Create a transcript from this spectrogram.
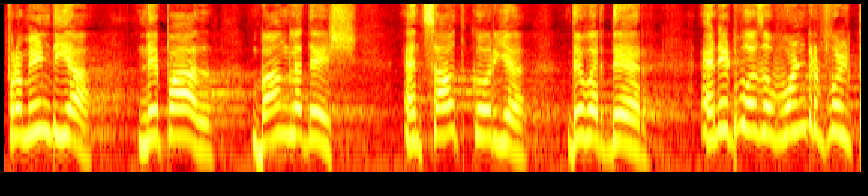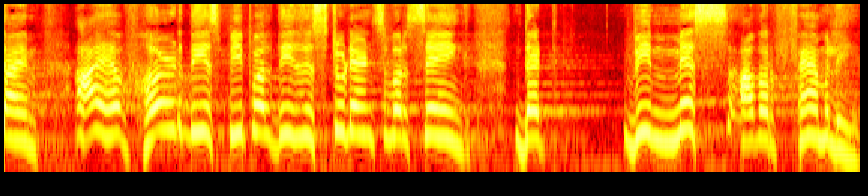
from India, Nepal, Bangladesh, and South Korea. They were there. And it was a wonderful time. I have heard these people, these students were saying that we miss our family.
